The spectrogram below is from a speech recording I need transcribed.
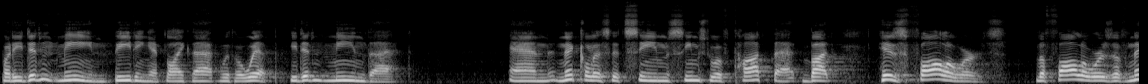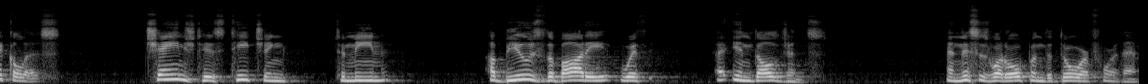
But he didn't mean beating it like that with a whip. He didn't mean that. And Nicholas, it seems, seems to have taught that. But his followers, the followers of Nicholas, changed his teaching to mean abuse the body with uh, indulgence. And this is what opened the door for them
